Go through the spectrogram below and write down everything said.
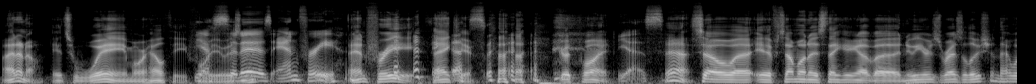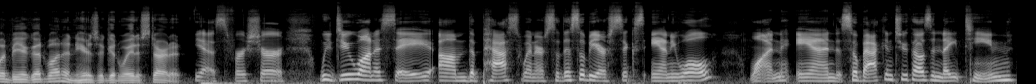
I don't know, it's way more healthy for yes, you, it isn't it? is, and free. And free. Thank you. Good point. Yes. Yeah. So uh, if someone is thinking of a New Year's resolution, that would be a good one. And here's a good way to start it. Yes, for sure. We do want to say um, the past winner. So this will be our sixth annual one, and so back in 2019,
